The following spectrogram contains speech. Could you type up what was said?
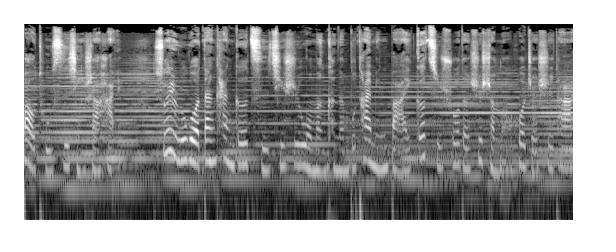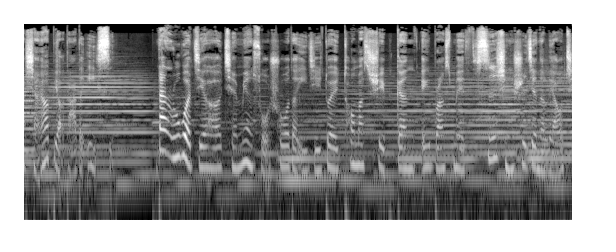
暴徒私刑杀害。所以，如果单看歌词，其实我们可能不太明白歌词说的是什么，或者是他想要表达的。但如果结合前面所说的，以及对 Thomas Sheep 跟 Abram Smith 私刑事件的了解，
